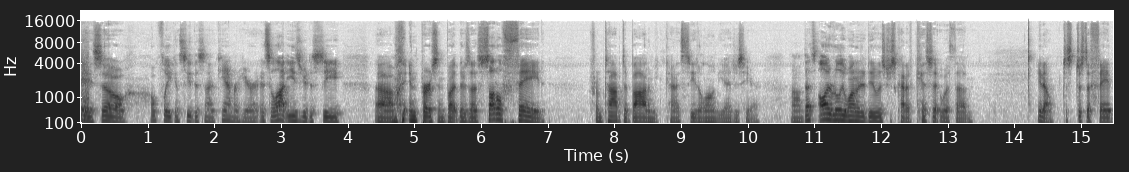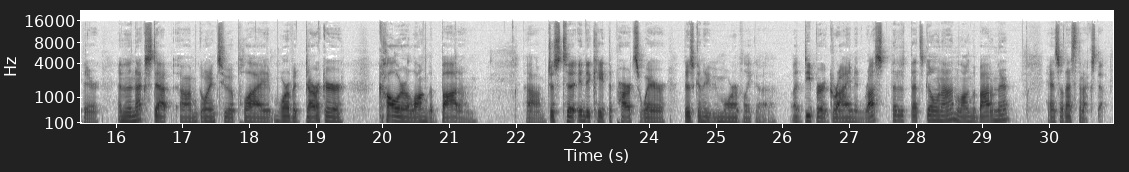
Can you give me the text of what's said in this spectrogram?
Okay, so hopefully you can see this on camera here. It's a lot easier to see um, in person, but there's a subtle fade from top to bottom. You can kind of see it along the edges here. Um, that's all I really wanted to do is just kind of kiss it with, um, you know, just, just a fade there. And then the next step, I'm going to apply more of a darker color along the bottom, um, just to indicate the parts where there's going to be more of like a, a deeper grime and rust that, that's going on along the bottom there. And so that's the next step.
